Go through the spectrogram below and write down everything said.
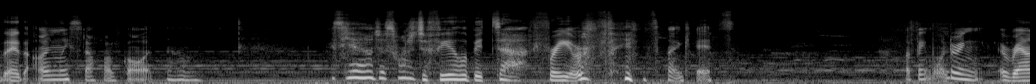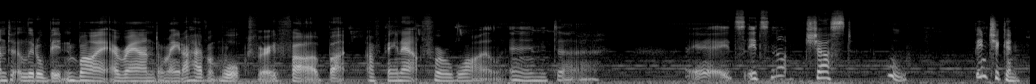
they're the only stuff I've got. Um, cause yeah, I just wanted to feel a bit uh, freer of things, I guess. I've been wandering around a little bit, and by around, I mean I haven't walked very far, but I've been out for a while, and uh, it's it's not just ooh, bin chicken.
